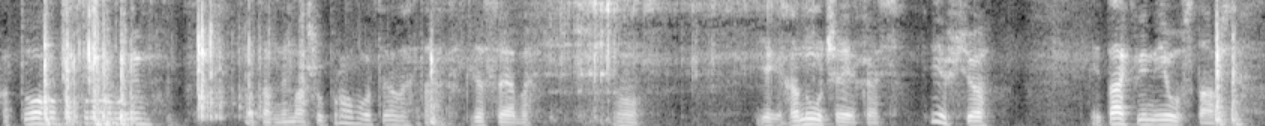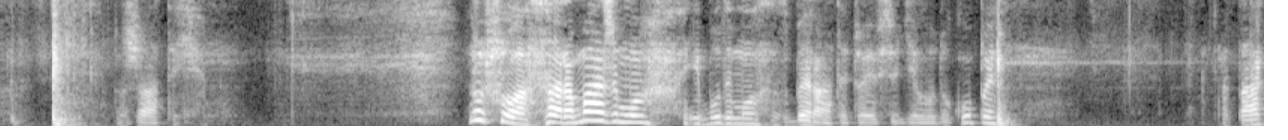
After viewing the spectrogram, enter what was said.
А того попробуємо. Ну там нема що пробувати, але так, для себе. О як гануча якась. І все. І так він і остався. Жатий. Ну що, зараз мажемо і будемо збирати то все діло докупи. А так.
